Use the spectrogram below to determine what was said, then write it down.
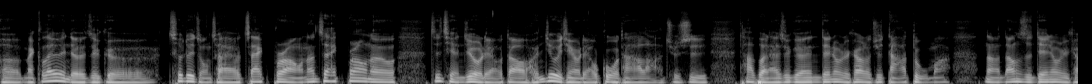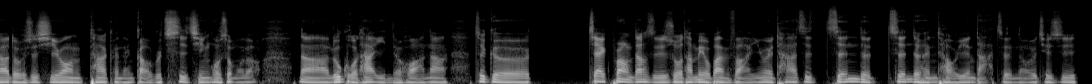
呃，McLaren 的这个车队总裁 Jack Brown，那 Jack Brown 呢，之前就有聊到，很久以前有聊过他啦，就是他本来是跟 Daniel r i c a r d o 去打赌嘛，那当时 Daniel r i c a r d o 是希望他可能搞个刺青或什么的，那如果他赢的话，那这个。Jack Brown 当时是说他没有办法，因为他是真的真的很讨厌打针哦，而且是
